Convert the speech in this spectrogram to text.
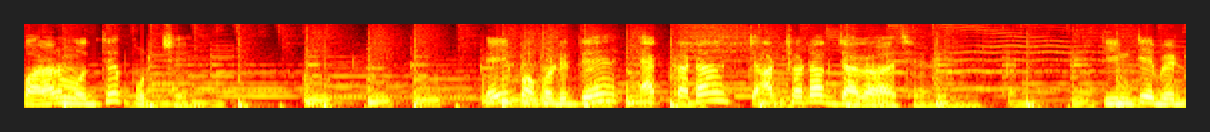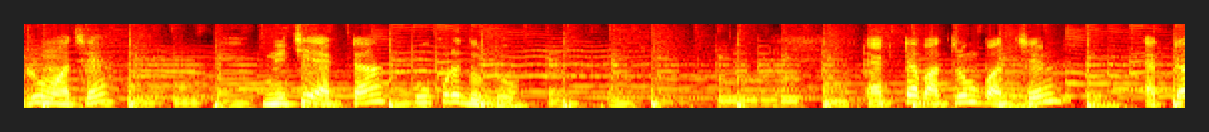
পাড়ার মধ্যে পড়ছে। এই প্রপার্টিতে এক কাটা চার ছটাক জায়গা আছে। তিনটে বেডরুম আছে। নিচে একটা, উপরে দুটো। একটা বাথরুম পাচ্ছেন, একটা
